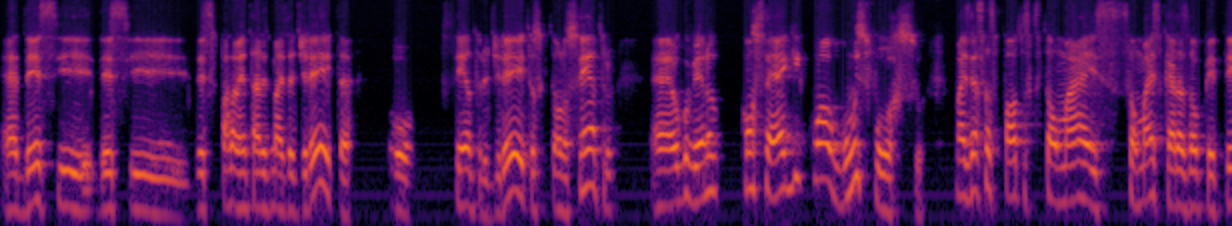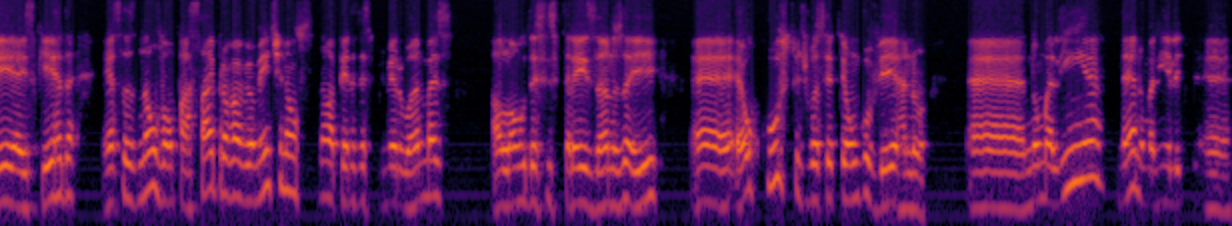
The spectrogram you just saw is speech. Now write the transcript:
é, desse, desse, desses parlamentares mais à direita, ou centro-direita, os que estão no centro, é, o governo consegue com algum esforço. Mas essas pautas que estão mais, são mais caras ao PT, à esquerda, essas não vão passar e provavelmente não, não apenas nesse primeiro ano, mas ao longo desses três anos aí, é, é o custo de você ter um governo é, numa linha, né, numa linha é,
